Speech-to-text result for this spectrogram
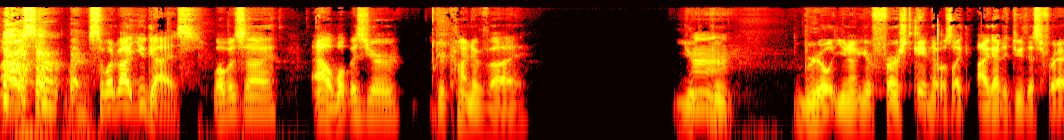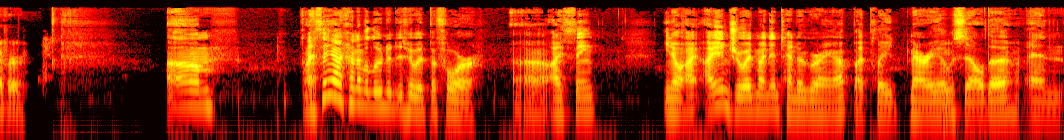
All right, so what, so what about you guys? What was uh Al? What was your your kind of uh your Hmm. your real you know your first game that was like I got to do this forever? Um, I think I kind of alluded to it before. Uh, I think, you know, I, I enjoyed my Nintendo growing up. I played Mario, mm-hmm. Zelda, and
